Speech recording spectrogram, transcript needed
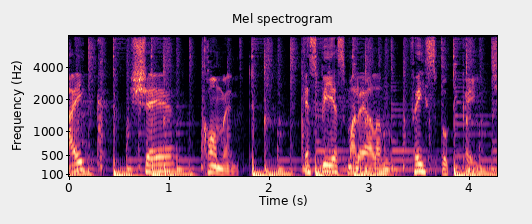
Like share comment S B S Malayalam Facebook page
